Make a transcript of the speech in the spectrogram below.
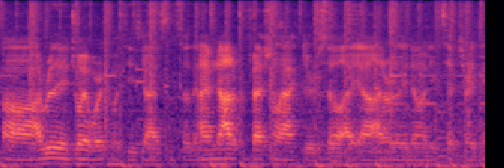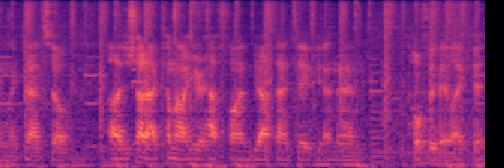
Uh, I really enjoy working with these guys, and so I'm not a professional actor, so I, uh, I don't really know any tips or anything like that. So uh, just try to come out here, have fun, be authentic, and then hopefully they like it.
